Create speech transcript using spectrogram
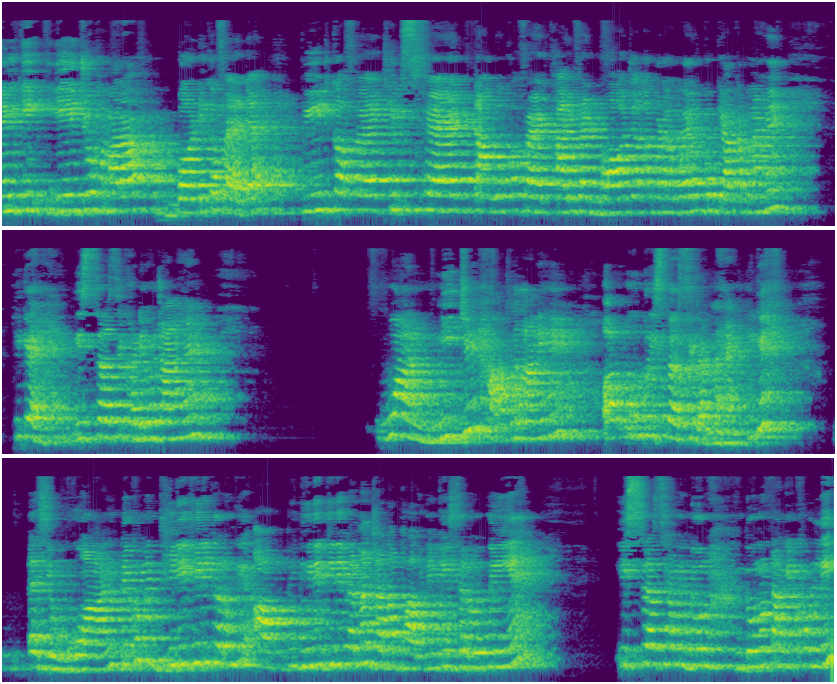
यानी कि ये जो हमारा बॉडी का फैट है, पीठ का फैट हिप्स फैट टांगों का फैट थाई फैट बहुत ज़्यादा बढ़ा हुआ है, उनको क्या करना है? ठीक है, इस तरह से खड़े हो जाना है। वन नीचे हाथ लगाने हैं और ऊपर इस तरह से करना है, ठीक है? ऐसे वन देखो मैं धीरे धीरे करूँगी, आप भी धीरे धीरे करना, ज़्यादा भागने की ज़रूरत नहीं है। इस तरह से हमने दोनों दोनों टांगे खोल ली।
